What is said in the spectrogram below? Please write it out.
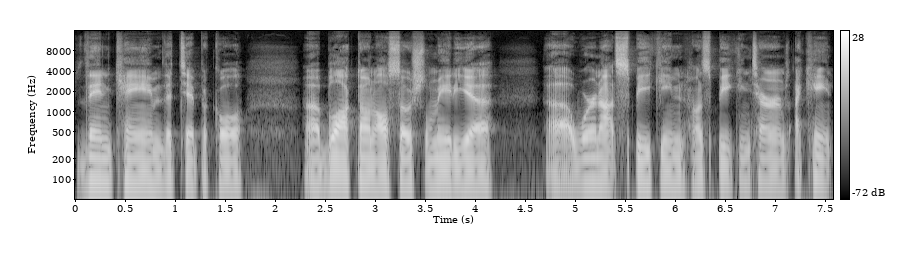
then came the typical uh, blocked on all social media. Uh, we're not speaking on speaking terms. I can't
